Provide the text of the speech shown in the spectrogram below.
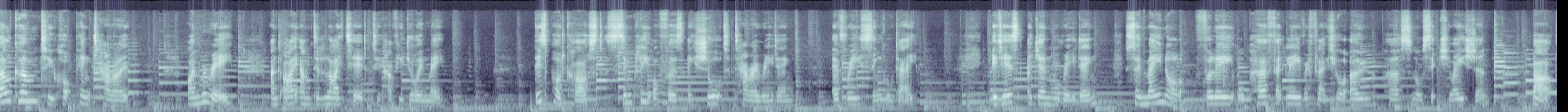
Welcome to Hot Pink Tarot. I'm Marie and I am delighted to have you join me. This podcast simply offers a short tarot reading every single day. It is a general reading, so may not fully or perfectly reflect your own personal situation, but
